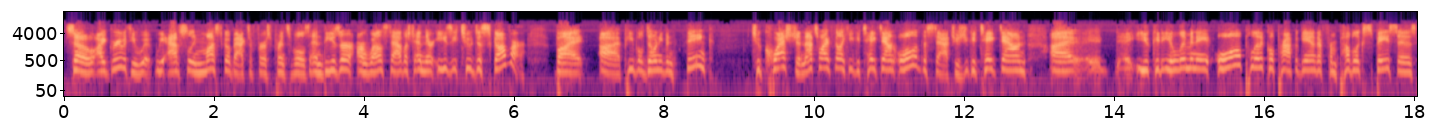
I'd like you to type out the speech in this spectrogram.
So i agree with you. We, we absolutely must go back to first principles and these are, are well established and they're easy to discover. But uh, people don't even think to question. That's why I feel like you could take down all of the statues. You could take down, uh, you could eliminate all political propaganda from public spaces.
